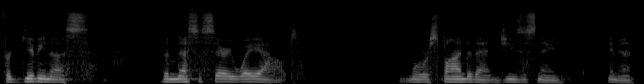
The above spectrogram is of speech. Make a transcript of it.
for giving us the necessary way out. And we'll respond to that in Jesus' name. Amen.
